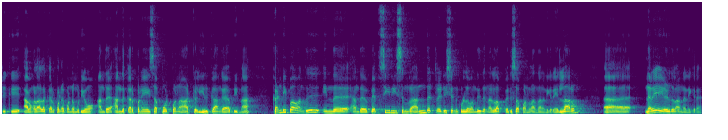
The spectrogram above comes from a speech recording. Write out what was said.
இருக்குது அவங்களால கற்பனை பண்ண முடியும் அந்த அந்த கற்பனையை சப்போர்ட் பண்ண ஆட்கள் இருக்காங்க அப்படின்னா கண்டிப்பாக வந்து இந்த அந்த வெப் சீரீஸ்ன்ற அந்த ட்ரெடிஷனுக்குள்ளே வந்து இது நல்லா பெருசாக பண்ணலான்னு தான் நினைக்கிறேன். எல்லாரும் நிறைய எழுதலாம்னு நினைக்கிறேன்.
